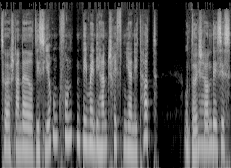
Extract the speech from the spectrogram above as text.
zu einer Standardisierung gefunden, die man in die Handschriften ja nicht hat. Und da ist ja. dann dieses,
